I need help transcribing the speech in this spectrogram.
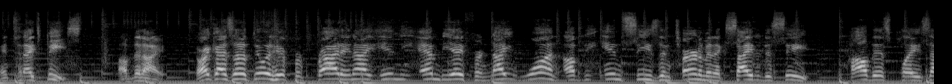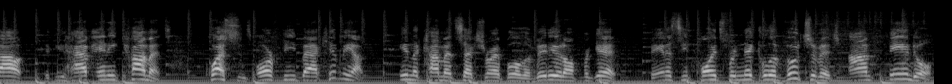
and tonight's beast of the night. All right, guys, that'll do it here for Friday night in the NBA for night one of the in season tournament. Excited to see how this plays out. If you have any comments, questions, or feedback, hit me up in the comment section right below the video. Don't forget, fantasy points for Nikola Vucevic on FanDuel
